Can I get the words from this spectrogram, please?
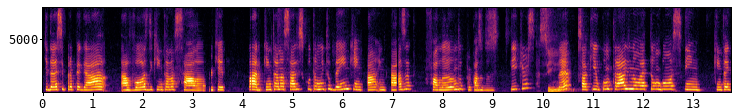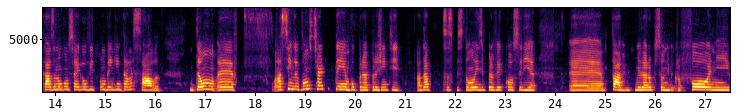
que desse para pegar a voz de quem está na sala, porque claro, quem está na sala escuta muito bem quem está em casa falando por causa dos speakers, Sim. né? Só que o contrário não é tão bom assim quem está em casa não consegue ouvir tão bem quem está na sala. Então, é, assim, levou um certo tempo para a gente adaptar essas questões e para ver qual seria, é, sabe, melhor opção de microfone,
